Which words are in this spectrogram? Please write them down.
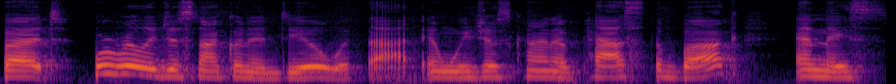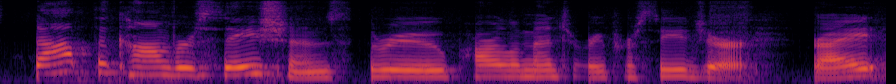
But we're really just not going to deal with that, and we just kind of pass the buck, and they stop the conversations through parliamentary procedure right?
